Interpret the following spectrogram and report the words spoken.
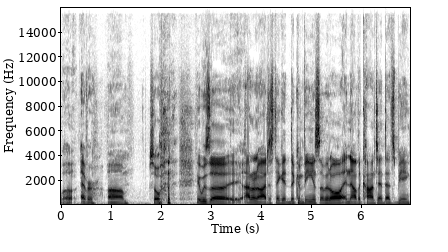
well ever. Um, So it was uh I don't know. I just think it, the convenience of it all, and now the content that's being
